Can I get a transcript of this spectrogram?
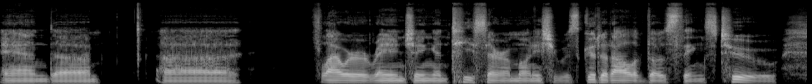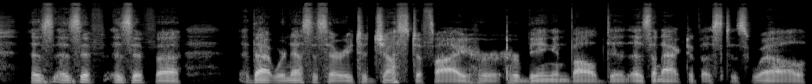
and um, uh, flower arranging and tea ceremony. She was good at all of those things too, as as if as if uh, that were necessary to justify her her being involved in, as an activist as well.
